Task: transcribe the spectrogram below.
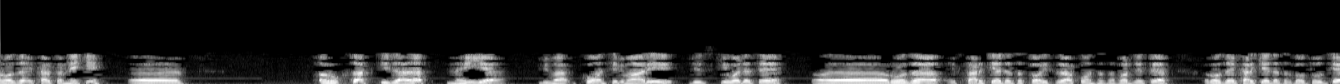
روزہ افطار کرنے کی رخصت، اجازت نہیں ہے۔ کون سی بیماری جس کی وجہ سے روزہ افطار کیا جا سکتا ہو؟ اسی طرح کون سا سفر جیسے روزہ افطار کیا جا سکتا ہو؟ تو اس کے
